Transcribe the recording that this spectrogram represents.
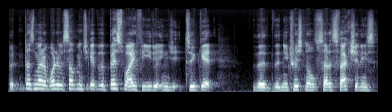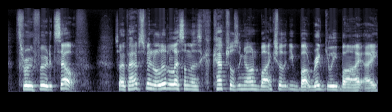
But it doesn't matter whatever supplements you get. The best way for you to to get the the nutritional satisfaction is through food itself. So perhaps spend a little less on the capsules and go and make sure that you buy, regularly buy a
